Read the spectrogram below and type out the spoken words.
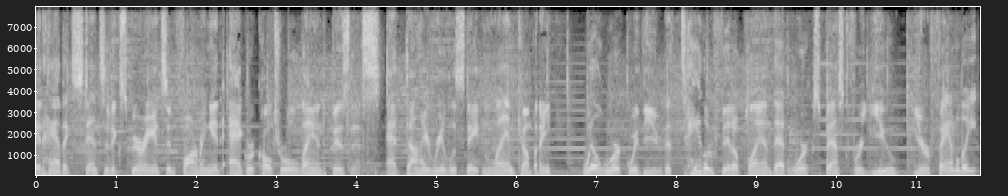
and have extensive experience in farming and agricultural land business. At Dye Real Estate and Land Company, We'll work with you to tailor fit a plan that works best for you, your family,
